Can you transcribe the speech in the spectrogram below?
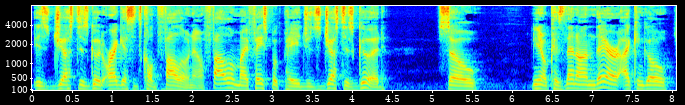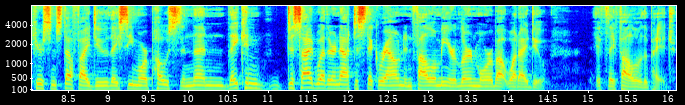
is just as good, or I guess it's called follow now. Follow my Facebook page is just as good. So you know, cause then on there, I can go, here's some stuff I do. They see more posts and then they can decide whether or not to stick around and follow me or learn more about what I do if they follow the page.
